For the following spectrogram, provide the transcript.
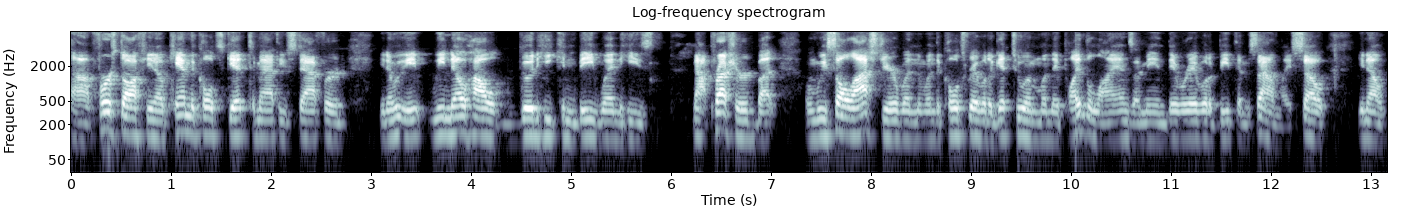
Uh, first off, you know, can the Colts get to Matthew Stafford? You know, we we know how good he can be when he's not pressured, but when we saw last year when when the Colts were able to get to him when they played the Lions, I mean, they were able to beat them soundly. So, you know,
